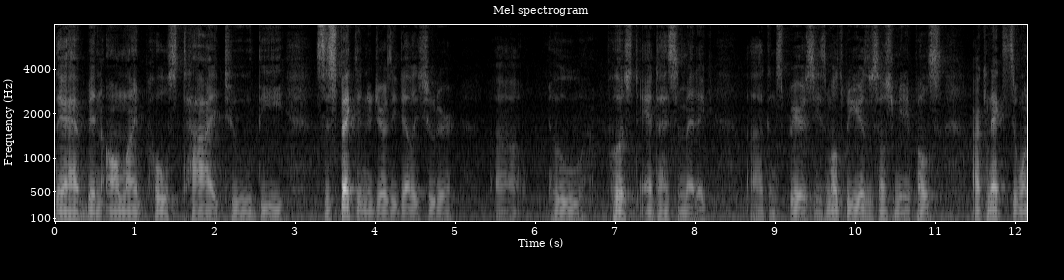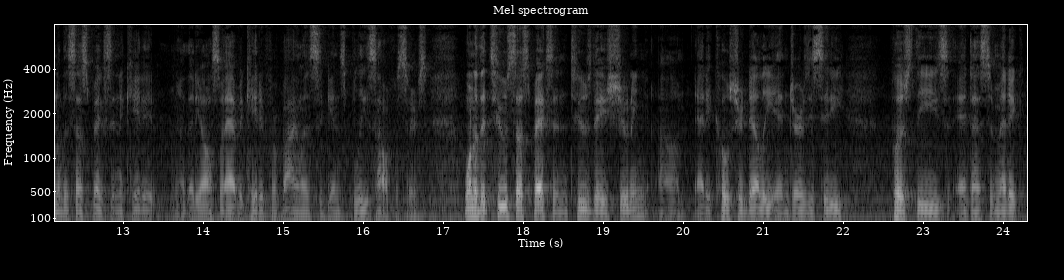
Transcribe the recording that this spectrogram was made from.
there have been online posts tied to the suspected New Jersey deli shooter uh, who pushed anti Semitic uh, conspiracies. Multiple years of social media posts are connected to one of the suspects, indicated that he also advocated for violence against police officers. One of the two suspects in Tuesday's shooting um, at a kosher deli in Jersey City pushed these anti Semitic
